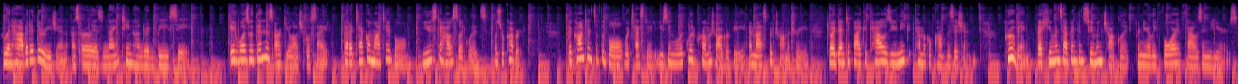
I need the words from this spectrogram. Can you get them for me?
who inhabited the region as early as 1900 BC. It was within this archaeological site that a tecomate bowl used to house liquids was recovered. The contents of the bowl were tested using liquid chromatography and mass spectrometry to identify cacao's unique chemical composition, proving that humans have been consuming chocolate for nearly 4,000 years.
